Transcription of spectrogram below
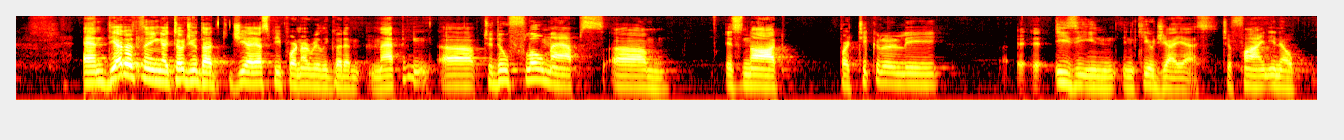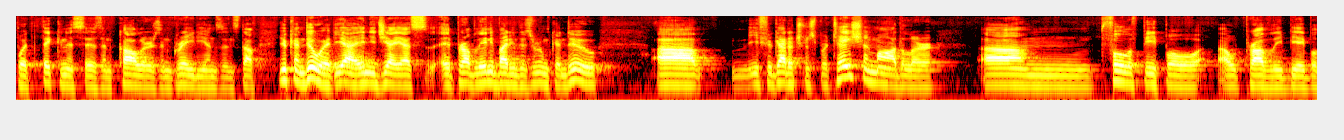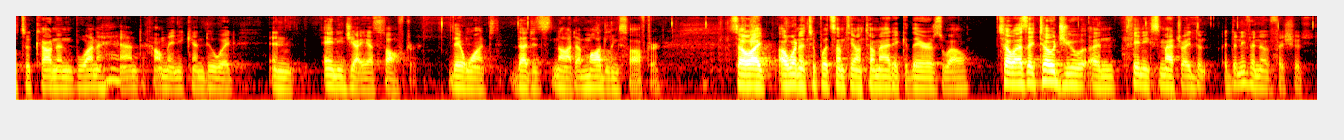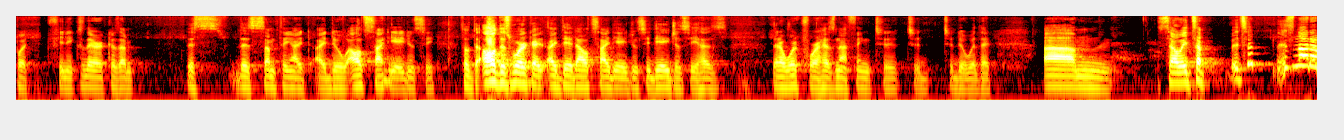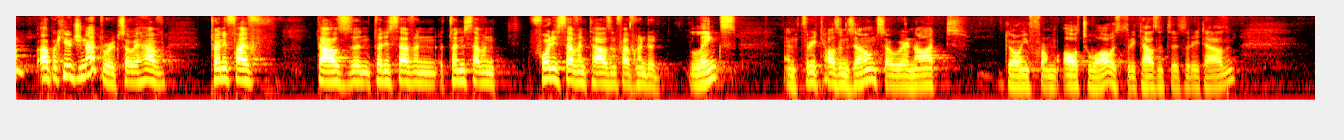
And the other thing, I told you that GIS people are not really good at mapping. Uh, to do flow maps um, is not particularly uh, easy in, in QGIS to find, you know, put thicknesses and colors and gradients and stuff. You can do it, yeah, any GIS, uh, probably anybody in this room can do. Uh, if you got a transportation modeler um, full of people, I would probably be able to count on one hand how many can do it in any GIS software they want that is not a modeling software. So I, I wanted to put something automatic there as well. So as I told you in Phoenix Metro, I don't, I don't even know if I should put Phoenix there because I'm this, this is something I, I do outside the agency. So the, all this work I, I, did outside the agency. The agency has, that I work for has nothing to, to, to do with it. Um, so it's, a, it's, a, it's not a, a huge network. So we have 25,000, 27, 27, 47,500 links and 3,000 zones. So we're not going from all to all. It's 3,000 to 3,000.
